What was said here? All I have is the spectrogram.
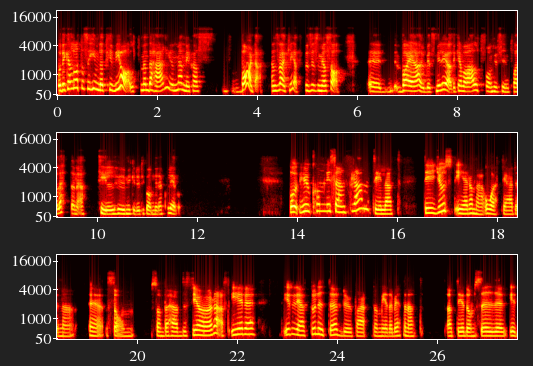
Och det kan låta så himla trivialt men det här är ju en människas vardag, ens verklighet, precis som jag sa. Eh, vad är arbetsmiljö? Det kan vara allt från hur fin toaletten är till hur mycket du tycker om dina kollegor. Och hur kom ni sen fram till att det just är de här åtgärderna eh, som, som behövdes göras? Är det, är det det att då litar du på de medarbetarna att, att det de säger är,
